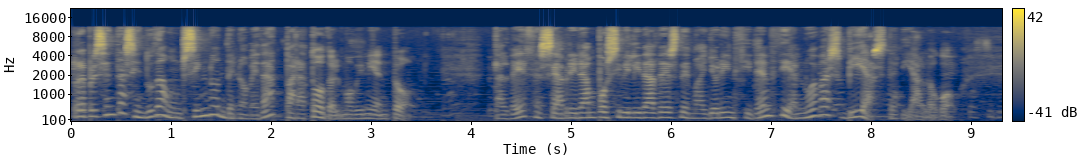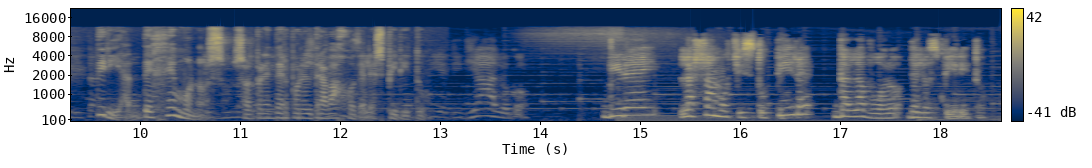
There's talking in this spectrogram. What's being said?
representa sin duda un signo de novedad para todo el movimiento. Tal vez se abrirán posibilidades de mayor incidencia, nuevas vías de diálogo. Diría, dejémonos sorprender por el trabajo del espíritu. Direi, lasciamoci stupire dal lavoro dello spirito.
